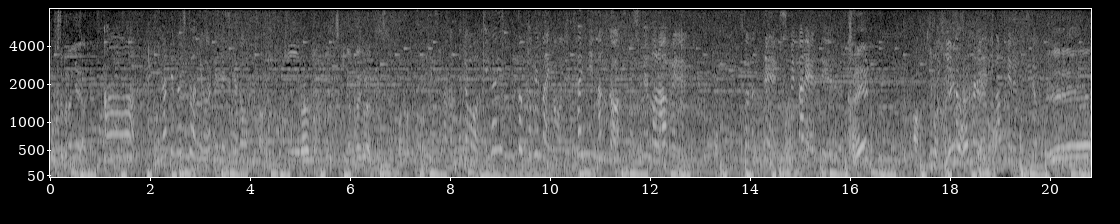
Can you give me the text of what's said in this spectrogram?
独特な匂いあるじゃないですかああ苦手な人は苦手ですけど普通ラーメン。って月何回ぐらい来るんですかえでも意外と食べないのでレーっていう。カレー？あ今カレーが流行ってるの？なってるんですよへえ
